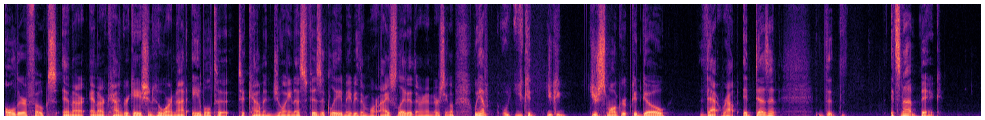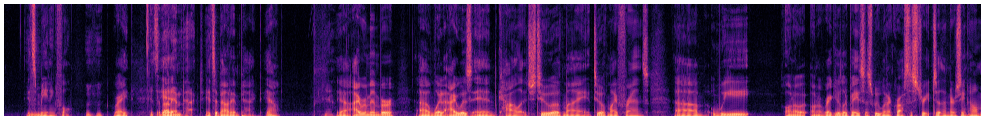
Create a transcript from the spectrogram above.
older folks in our in our congregation who are not able to to come and join us physically. Maybe they're more isolated. They're in a nursing home. We have you could you could your small group could go that route. It doesn't. The, it's not big. It's mm-hmm. meaningful, mm-hmm. right? It's about And impact. It's about impact. Yeah, Yeah. yeah. I remember uh, when I was in college. Two of my two of my friends, um, we on a on a regular basis, we went across the street to the nursing home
